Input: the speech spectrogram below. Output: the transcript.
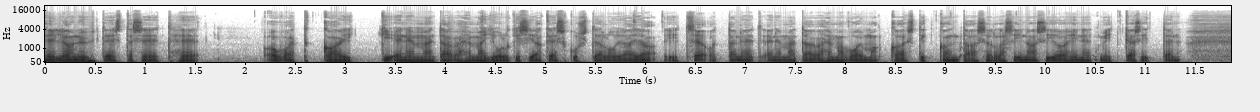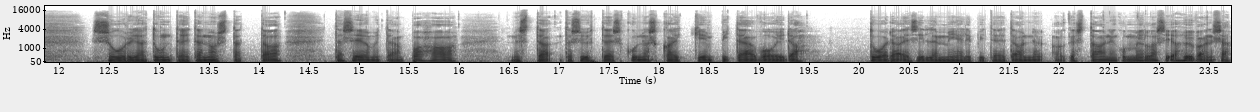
heille on yhteistä se, että he ovat kaikki enemmän tai vähemmän julkisia keskusteluja ja itse ottaneet enemmän tai vähemmän voimakkaasti kantaa sellaisiin asioihin, että mitkä sitten suuria tunteita nostattaa. Tässä ei ole mitään pahaa. Mistä tässä yhteiskunnassa kaikkien pitää voida tuoda esille mielipiteitä, on ne oikeastaan niin kuin millaisia hyvänsä.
